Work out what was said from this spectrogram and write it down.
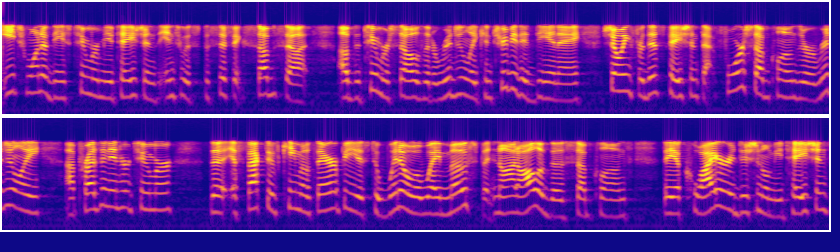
each one of these tumor mutations into a specific subset of the tumor cells that originally contributed DNA, showing for this patient that four subclones are originally uh, present in her tumor. The effect of chemotherapy is to winnow away most, but not all, of those subclones. They acquire additional mutations,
